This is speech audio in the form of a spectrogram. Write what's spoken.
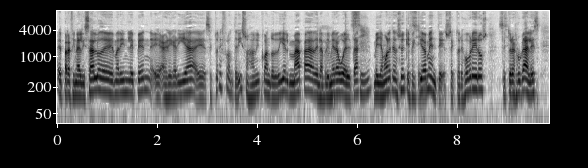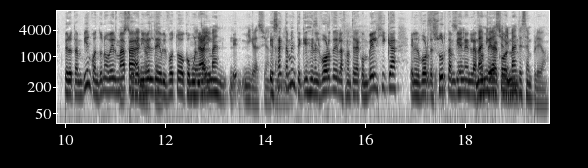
eh, para finalizar lo de Marine Le Pen, eh, agregaría eh, sectores fronterizos. A mí cuando vi el mapa de la primera vuelta, me llamó la atención que efectivamente sectores obreros, sectores rurales, pero también cuando uno ve el mapa a nivel del voto comunal... hay más migración. Exactamente, que es en el borde de la frontera con Bélgica, en el borde sur también en la más frontera migración y más desempleo.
